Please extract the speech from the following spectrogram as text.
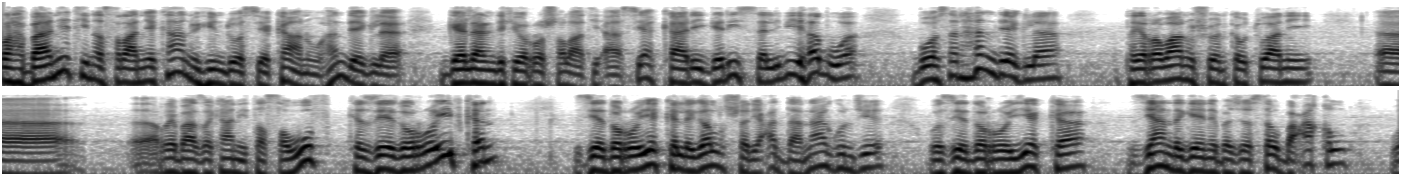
ڕەهبانەتی نەسرانیەکان و هندۆسیەکان و هەندێک لە گەلانێکی ڕۆژهڵاتی ئاسیا کاریگەری سەلبی هەبووە بۆ سەر هەندێک لە پەیڕەوان و شوێنکەوتانی ڕێبازەکانی تەسەوف کە زێدەڕۆیی بکەن زێدەڕۆیە کە لەگەڵ شریعتدا ناگونجێ و زێدەڕۆیە کە زیان دەگەێنێ بەجەستە و بە عقل و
